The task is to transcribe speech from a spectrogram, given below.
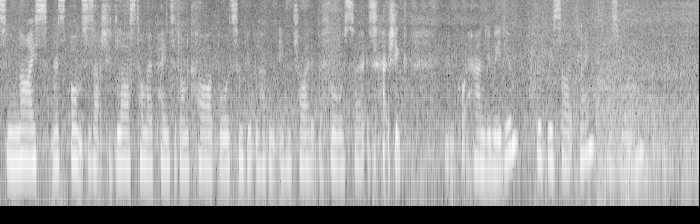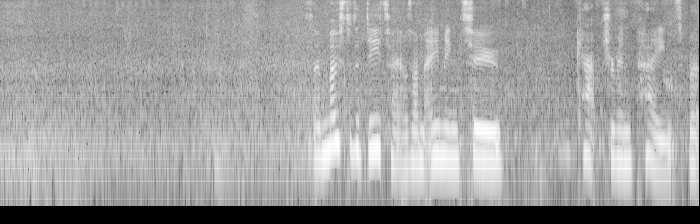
some nice responses actually the last time I painted on cardboard. Some people haven't even tried it before, so it's actually you know, quite handy medium. Good recycling as well. So most of the details I'm aiming to capture in paint, but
